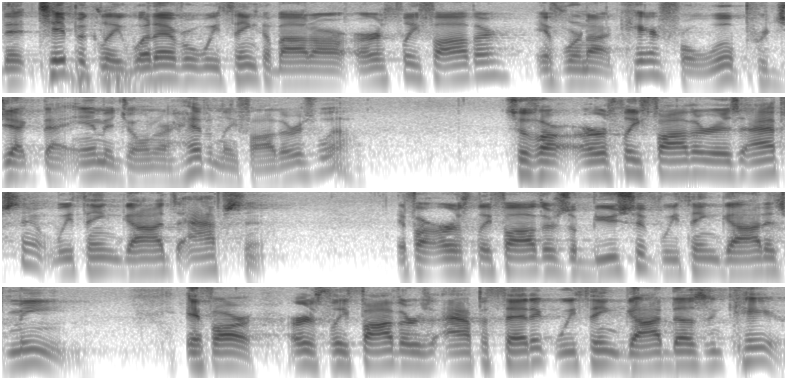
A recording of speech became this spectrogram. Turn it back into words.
that typically, whatever we think about our earthly father, if we're not careful, we'll project that image on our heavenly father as well. So if our earthly father is absent, we think God's absent. If our earthly father is abusive, we think God is mean. If our earthly father is apathetic, we think God doesn't care.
